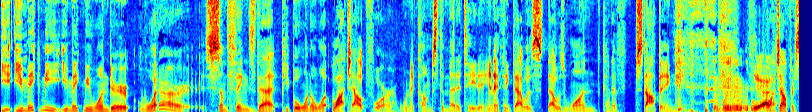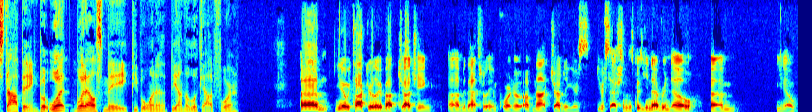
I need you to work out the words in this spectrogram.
You, you make me you make me wonder what are some things that people want to watch out for when it comes to meditating, and I think that was that was one kind of stopping. yeah, watch out for stopping. But what what else may people want to be on the lookout for? Um, you know, we talked earlier about judging, um, and that's really important of, of, not judging your your sessions because you never know um, you know,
